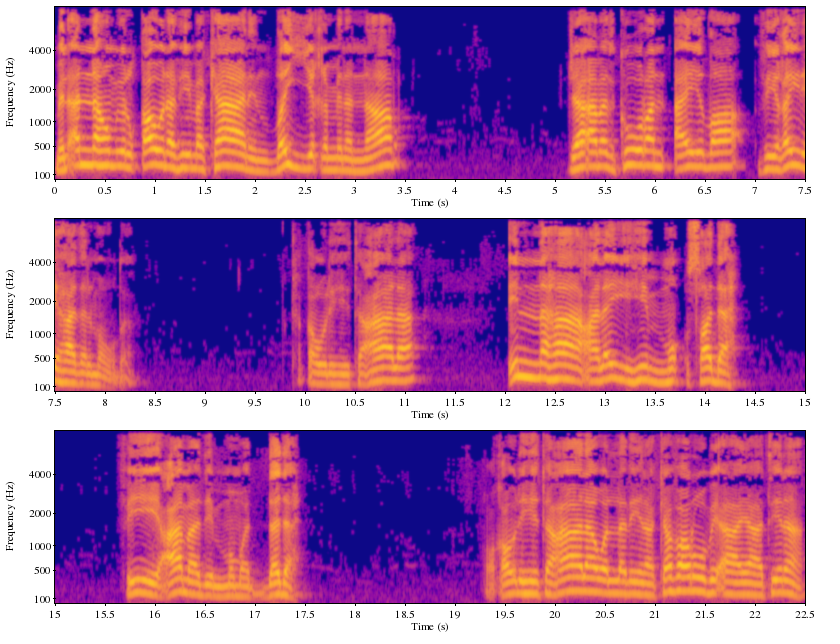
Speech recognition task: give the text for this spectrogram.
من أنهم يلقون في مكان ضيق من النار جاء مذكورا أيضا في غير هذا الموضع. كقوله تعالى إنها عليهم مؤصدة في عمد ممددة. وقوله تعالى والذين كفروا بآياتنا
